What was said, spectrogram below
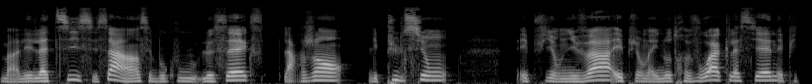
Ben, les latis, c'est ça, hein, c'est beaucoup le sexe, l'argent, les pulsions, et puis on y va, et puis on a une autre voix que la sienne, et puis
